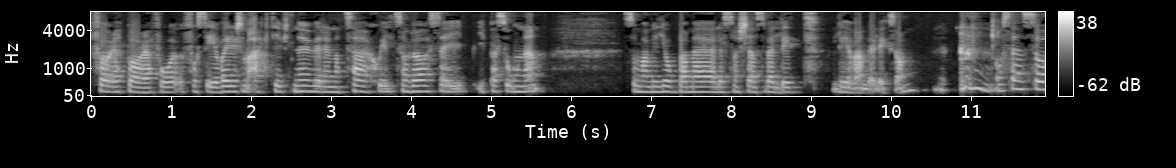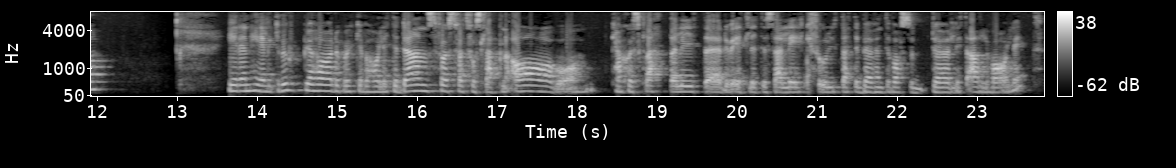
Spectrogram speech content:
för att bara få, få se vad är det som är aktivt nu. Är det något särskilt som rör sig i, i personen? Som man vill jobba med eller som känns väldigt levande liksom. Och sen så är det en hel grupp jag har, då brukar vi ha lite dans först för att få slappna av och kanske skratta lite, du vet lite så här lekfullt att det behöver inte vara så dödligt allvarligt.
